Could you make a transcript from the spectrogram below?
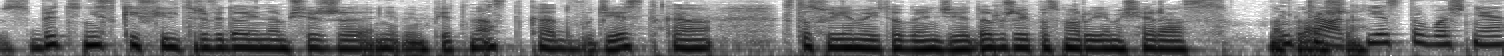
Zbyt niskie filtry, wydaje nam się, że nie wiem, piętnastka, dwudziestka, stosujemy i to będzie dobrze i posmarujemy się raz na plaży. Tak, jest to właśnie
